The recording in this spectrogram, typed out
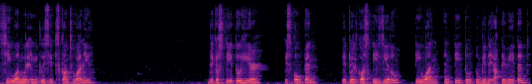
C1 will increase its count value because T2 here is open, it will cause T0, T1, and T2 to be deactivated.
